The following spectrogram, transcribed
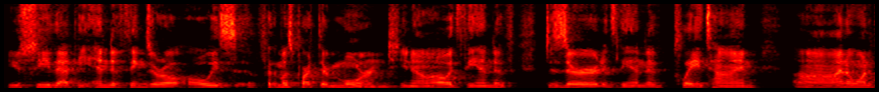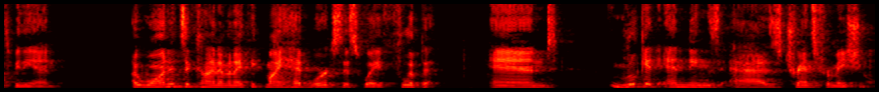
you see that the end of things are always, for the most part, they're mourned. You know, oh, it's the end of dessert, it's the end of playtime oh, I don't want it to be the end. I wanted to kind of, and I think my head works this way, flip it and look at endings as transformational,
